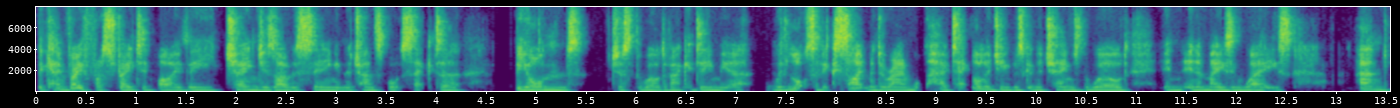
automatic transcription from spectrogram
became very frustrated by the changes I was seeing in the transport sector beyond just the world of academia, with lots of excitement around how technology was going to change the world in, in amazing ways. And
